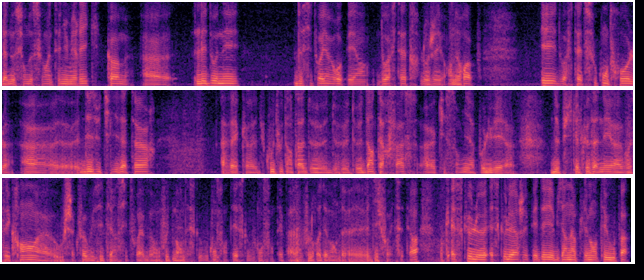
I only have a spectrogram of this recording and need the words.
la notion de souveraineté numérique comme les données de citoyens européens doivent être logées en Europe et doivent être sous contrôle euh, des utilisateurs avec euh, du coup tout un tas d'interfaces de, euh, qui se sont mis à polluer depuis quelques années vos écrans, où chaque fois que vous visitez un site web, on vous demande est-ce que vous consentez, est-ce que vous consentez pas, on vous le redemande dix fois, etc. Donc est -ce que le RGPD est bien implémenté ou pas?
